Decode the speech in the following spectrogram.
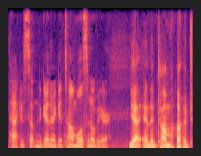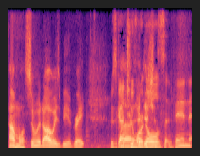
package something together and get Tom Wilson over here, yeah, and then Tom Tom Wilson would always be a great. who's got Uh, two more addition. goals than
